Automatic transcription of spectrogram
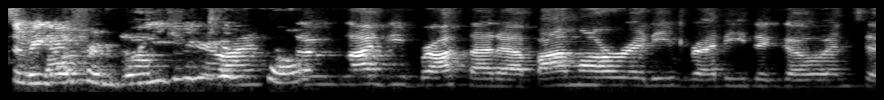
so we go That's from so breathing to I'm so glad you brought that up. I'm already ready to go into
